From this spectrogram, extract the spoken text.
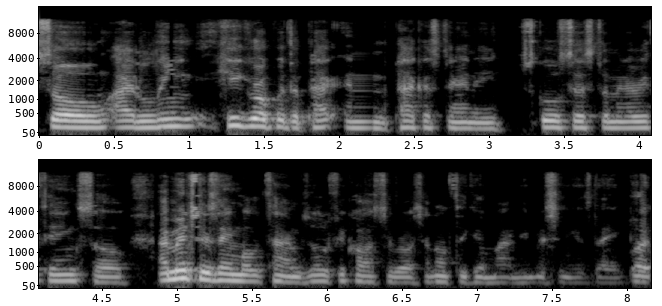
So I lean, he grew up with the in the Pakistani school system and everything. So I mention his name all the time, Zulfikar Sarosh. I don't think he'll mind me mentioning his name, but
